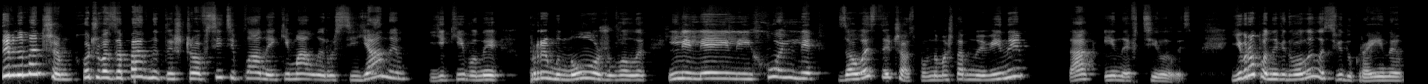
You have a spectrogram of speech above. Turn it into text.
Тим не менше, хочу вас запевнити, що всі ті плани, які мали росіяни, які вони примножували, лілейлі й холлі за увесь цей час повномасштабної війни, так і не втілились. Європа не відвалилась від України.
